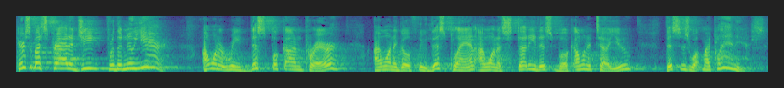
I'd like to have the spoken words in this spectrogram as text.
Here's my strategy for the new year. I want to read this book on prayer. I want to go through this plan. I want to study this book. I want to tell you, this is what my plan is.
